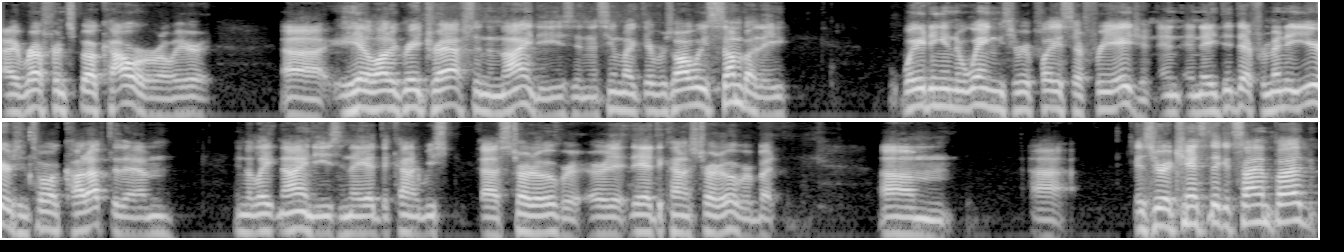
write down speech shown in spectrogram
I, referenced Bill Cowher earlier. Uh, he had a lot of great drafts in the 90s, and it seemed like there was always somebody waiting in the wings to replace a free agent. And, and they did that for many years until it caught up to them in the late 90s and they had to kind of uh, start over or they had to kind of start over. But um, uh, is there a chance they could sign Bud?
